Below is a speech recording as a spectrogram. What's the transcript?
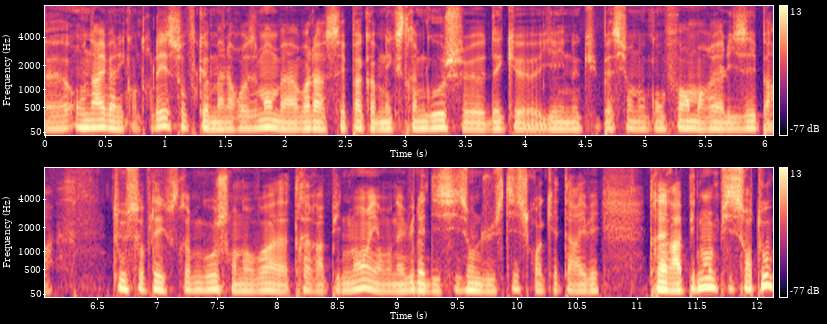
euh, on arrive à les contrôler, sauf que malheureusement, ben voilà, c'est pas comme l'extrême gauche euh, dès qu'il y a une occupation non conforme réalisée par tout sauf l'extrême gauche, on en voit très rapidement. Et on a vu la décision de justice, je crois, qui est arrivée très rapidement. Et puis surtout,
